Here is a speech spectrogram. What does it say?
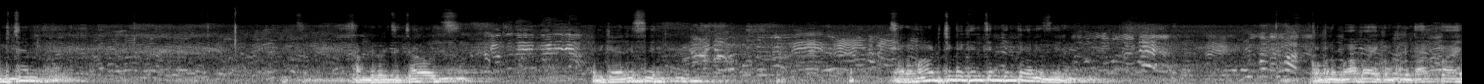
উঠছেন। সামনে রয়েছে চার্লস। এদিকে অ্যালিসি। সারা মাঠ জুড়ে খেলছেন কিন্তু অ্যালিসি কখনো বা পায় কখনো দান পায়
